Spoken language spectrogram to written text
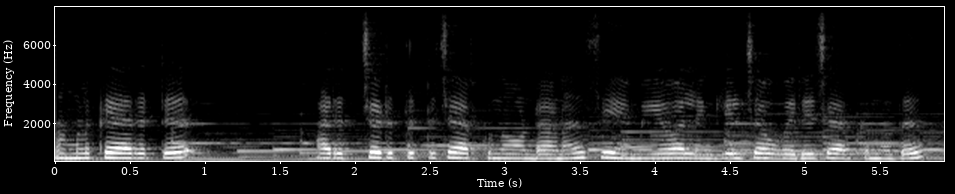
നമ്മൾ ക്യാരറ്റ് അരച്ചെടുത്തിട്ട് ചേർക്കുന്നതുകൊണ്ടാണ് സേമിയോ അല്ലെങ്കിൽ ചവ്വരിയോ ചേർക്കുന്നത്.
